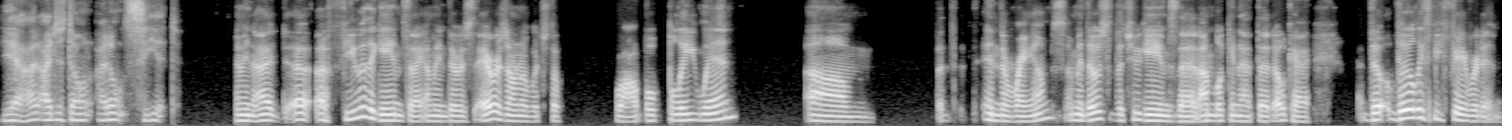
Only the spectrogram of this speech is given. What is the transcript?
yeah, I, I just don't, I don't see it. I mean, I a, a few of the games that I, I mean, there's Arizona, which they'll probably win. Um, but in the Rams, I mean, those are the two games that I'm looking at that, okay, they'll, they'll at least be favored in.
